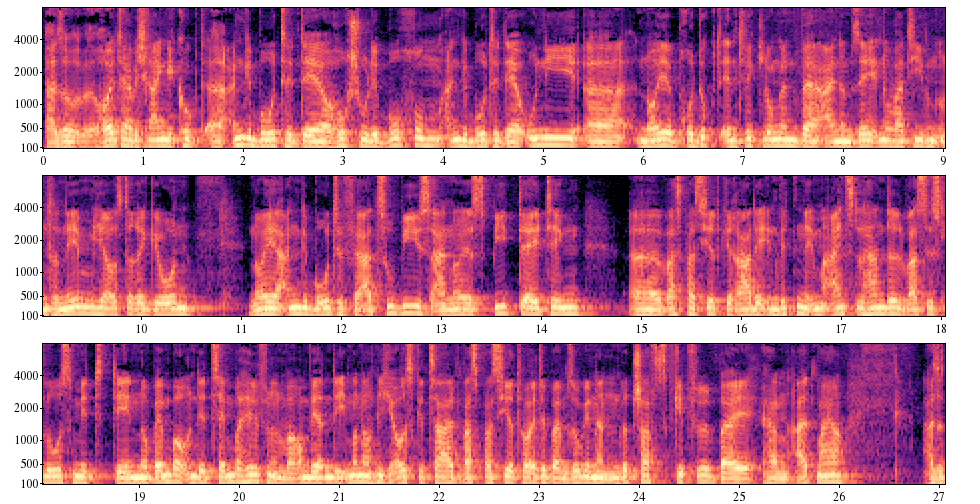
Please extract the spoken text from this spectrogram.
Also heute habe ich reingeguckt, äh, Angebote der Hochschule Bochum, Angebote der Uni, äh, neue Produktentwicklungen bei einem sehr innovativen Unternehmen hier aus der Region, neue Angebote für Azubis, ein neues Speed Dating, äh, was passiert gerade in Witten im Einzelhandel, was ist los mit den November- und Dezemberhilfen und warum werden die immer noch nicht ausgezahlt, was passiert heute beim sogenannten Wirtschaftsgipfel bei Herrn Altmaier. Also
